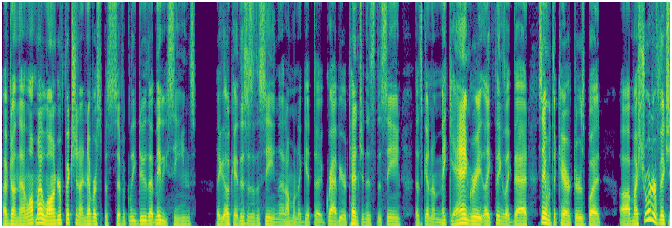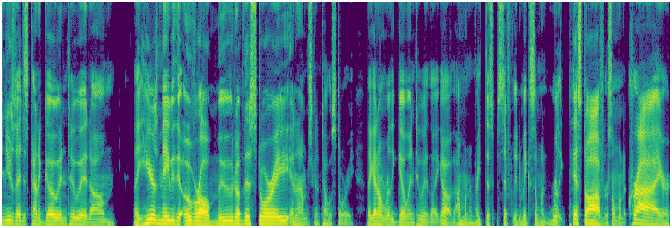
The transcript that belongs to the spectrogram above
I've done that. My longer fiction, I never specifically do that. Maybe scenes. Like, okay, this is the scene that I'm gonna get to grab your attention. This is the scene that's gonna make you angry, like things like that. Same with the characters, but uh, my shorter fiction usually I just kind of go into it. Um, like here's maybe the overall mood of this story, and I'm just gonna tell the story. Like I don't really go into it like, oh, I'm gonna write this specifically to make someone really pissed off or someone to cry, or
